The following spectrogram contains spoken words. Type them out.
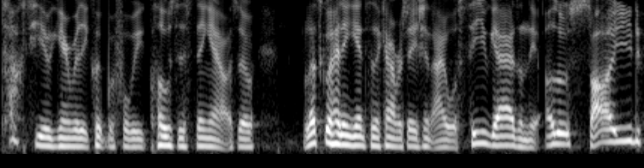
talk to you again really quick before we close this thing out. So let's go ahead and get into the conversation. I will see you guys on the other side.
